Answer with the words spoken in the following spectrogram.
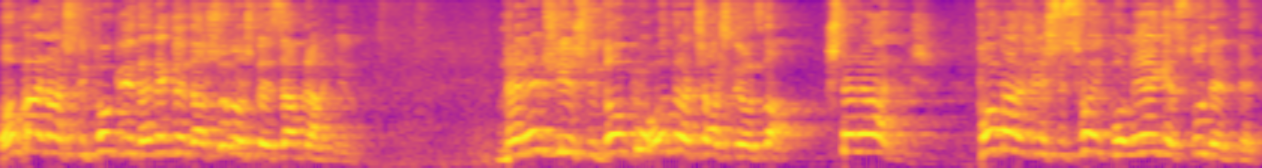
Obaraš li pogled da ne gledaš ono što je zabranjeno? Naređuješ li dobro? Odračaš li od zla? Šta radiš? Pomažeš i svoje kolege, studente,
